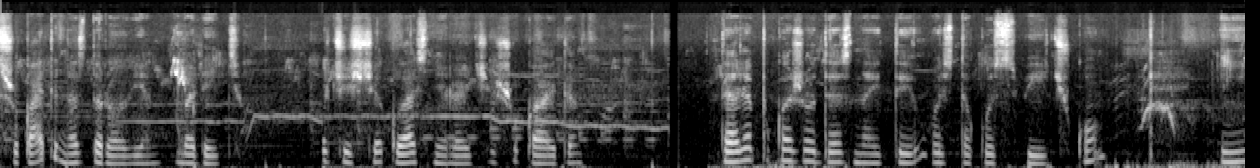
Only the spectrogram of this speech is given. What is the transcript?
Шукайте на здоров'я, беріть. Хочу ще класні речі, шукайте. Далі покажу, де знайти ось таку свічку і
